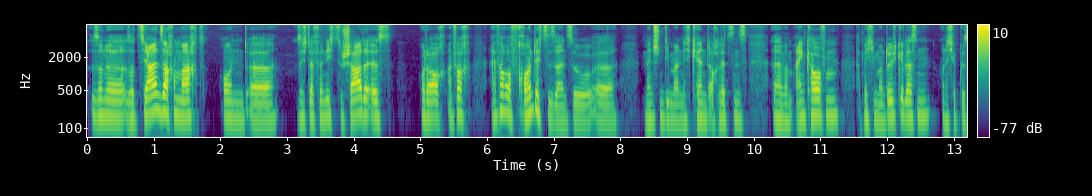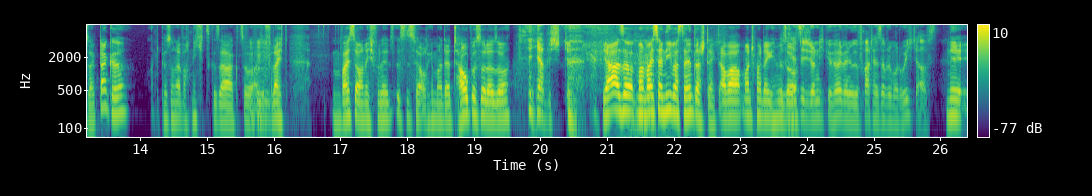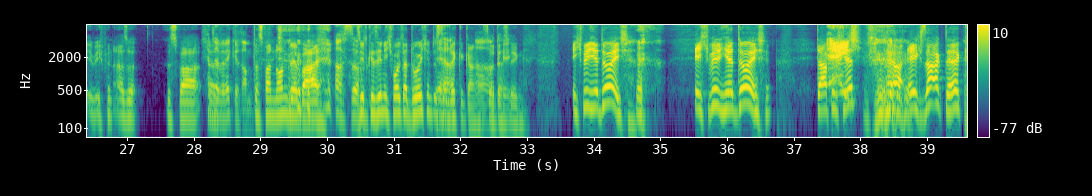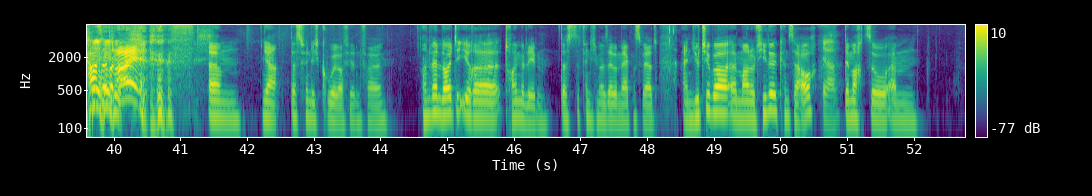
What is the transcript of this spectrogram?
so eine sozialen Sachen macht und äh, sich dafür nicht zu schade ist oder auch einfach, einfach auch freundlich zu sein zu äh, Menschen, die man nicht kennt. Auch letztens äh, beim Einkaufen hat mich jemand durchgelassen und ich habe gesagt, danke. Und die Person hat einfach nichts gesagt. So. Also vielleicht, man weiß ja auch nicht, vielleicht ist es ja auch jemand, der taub ist oder so. ja, bestimmt. Ja, also man weiß ja nie, was dahinter steckt. Aber manchmal denke ich mir Also, so, ich hätte sie doch nicht gehört, wenn du gefragt hättest, ob du mal durch darfst. nee, ich bin, also, es war, Ich hab's äh, weggerammt. das war nonverbal. Ach so. Sie hat gesehen, ich wollte da durch und ist Ja. dann weggegangen. Ah, So okay. deswegen. Ich will hier durch. ich will hier durch. Darf ich jetzt? Ja, ich sagte, Kasse 3. ähm, ja, das finde ich cool auf jeden Fall. Und wenn Leute ihre Träume leben, das finde ich immer sehr bemerkenswert. Ein YouTuber, äh, Manu Thiele, kennst du ja auch, Ja. der macht so ähm,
